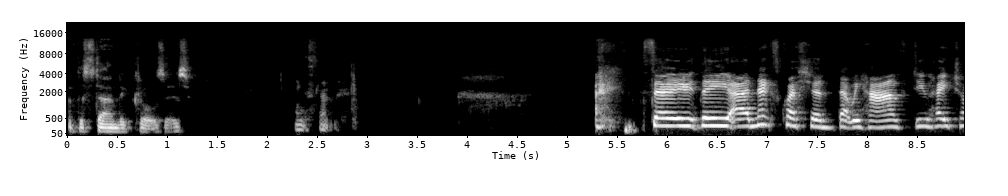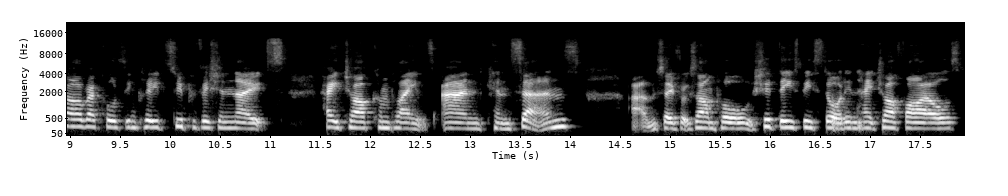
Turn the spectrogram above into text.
of the standard clauses. Excellent. So the uh, next question that we have: Do HR records include supervision notes, HR complaints, and concerns? Um, so, for example, should these be stored in HR files?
